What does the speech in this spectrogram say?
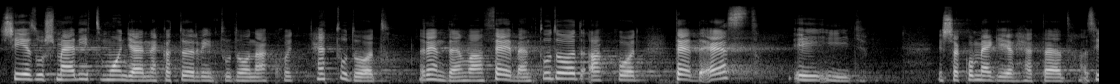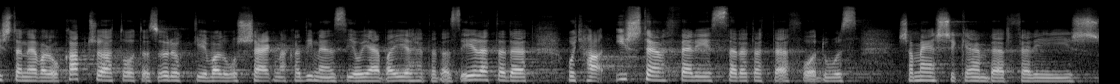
És Jézus már itt mondja ennek a törvénytudónak, hogy hát tudod, rendben van, fejben tudod, akkor tedd ezt, élj így és akkor megérheted az Istennel való kapcsolatot, az örökké valóságnak a dimenziójába élheted az életedet, hogyha Isten felé szeretettel fordulsz, és a másik ember felé is.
